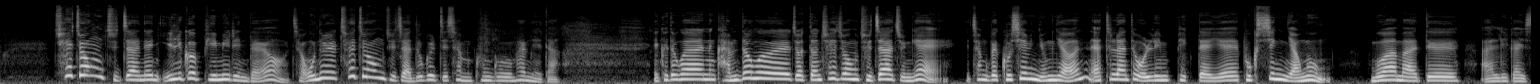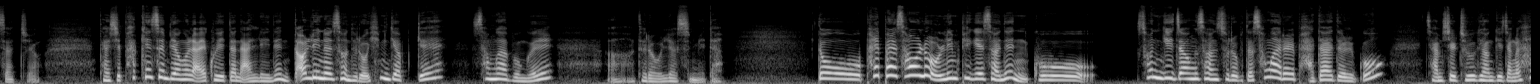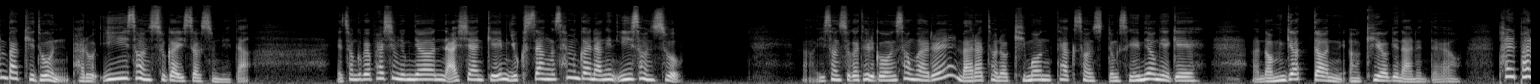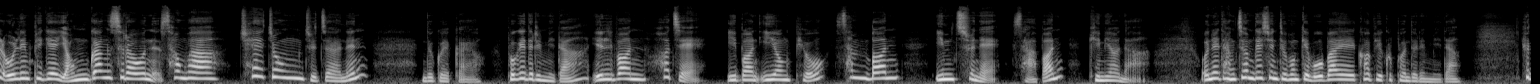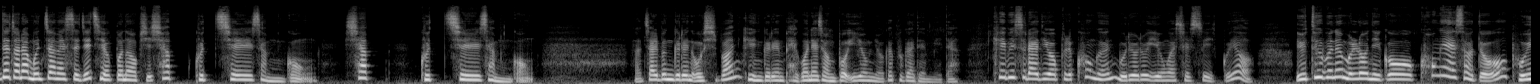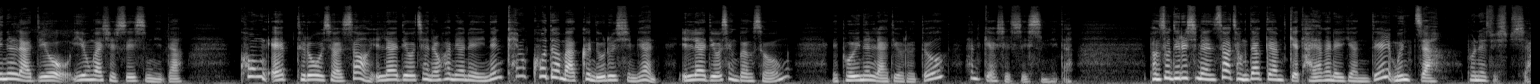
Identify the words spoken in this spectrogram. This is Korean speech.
최종 주자는 1급 비밀인데요. 자, 오늘 최종 주자 누굴지 참 궁금합니다. 예, 그동안 감동을 줬던 최종 주자 중에 1996년 애틀란타 올림픽 때의 복싱 영웅 무하마드 알리가 있었죠. 당시 파킨슨병을 앓고 있던 알리는 떨리는 손으로 힘겹게 성화봉을 어, 들어 올렸습니다. 또 88 서울 올림픽에서는 고 손기정 선수로부터 성화를 받아들고 잠실 두 경기장을 한 바퀴 돈 바로 이 선수가 있었습니다. 1986년 아시안 게임 육상 3관왕인 이 선수. 아, 이 선수가 들고 온 성화를 마라토너 김원탁 선수 등 3명에게 넘겼던 어, 기억이 나는데요. 88 올림픽의 영광스러운 성화 최종 주자는 누구일까요? 보기 드립니다. 1번 허재, 2번 이영표, 3번 임춘애, 4번 김연아. 오늘 당첨되신 두 분께 모바일 커피 쿠폰 드립니다. 휴대전화 문자 메시지 지역번호 없이 샵 9730, 샵 9730. 짧은 글은 50원, 긴 글은 100원의 정보 이용료가 부과됩니다. KBS 라디오 어플 콩은 무료로 이용하실 수 있고요. 유튜브는 물론이고 콩에서도 보이는 라디오 이용하실 수 있습니다. 콩 앱 들어오셔서 일라디오 채널 화면에 있는 캠코더 마크 누르시면 일라디오 생방송 보이는 라디오로도 함께 하실 수 있습니다. 방송 들으시면서 정답과 함께 다양한 의견들 문자 보내주십시오.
